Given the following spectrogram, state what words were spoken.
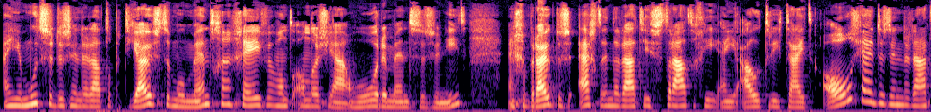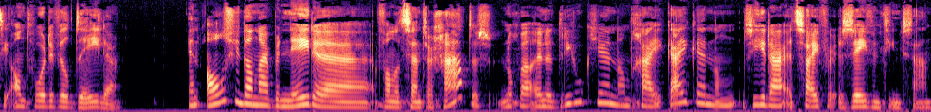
En je moet ze dus inderdaad op het juiste moment gaan geven, want anders ja, horen mensen ze niet. En gebruik dus echt inderdaad je strategie en je autoriteit als jij dus inderdaad die antwoorden wilt delen. En als je dan naar beneden van het center gaat, dus nog wel in het driehoekje, en dan ga je kijken en dan zie je daar het cijfer 17 staan.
